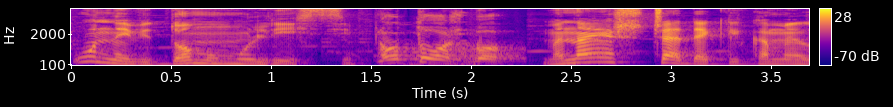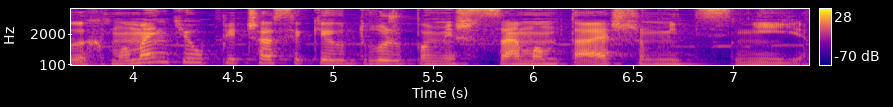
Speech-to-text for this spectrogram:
у невідомому лісі. Отож бо. Минає ще декілька милих моментів, під час яких дружба між Семом та Ешем міцніє.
